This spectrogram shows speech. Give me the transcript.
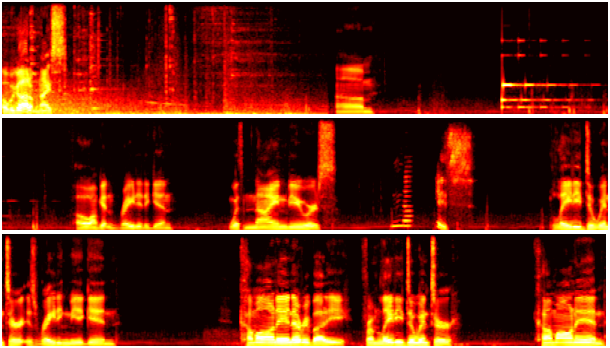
Oh, we got him. Nice. Um. Oh, I'm getting raided again with nine viewers. Nice. Lady De Winter is raiding me again. Come on in, everybody. From Lady De Winter. Come on in.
